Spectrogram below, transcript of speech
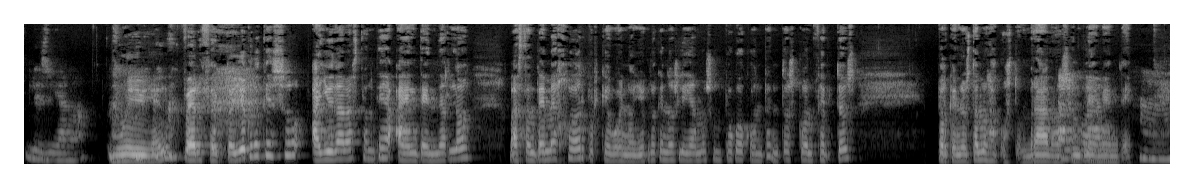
lesbiana. Muy bien, perfecto. Yo creo que eso ayuda bastante a entenderlo bastante mejor porque, bueno, yo creo que nos liamos un poco con tantos conceptos porque no estamos acostumbrados Tal cual. simplemente. Mm.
